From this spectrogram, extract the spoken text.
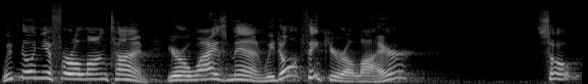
We've known you for a long time. You're a wise man. We don't think you're a liar. So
